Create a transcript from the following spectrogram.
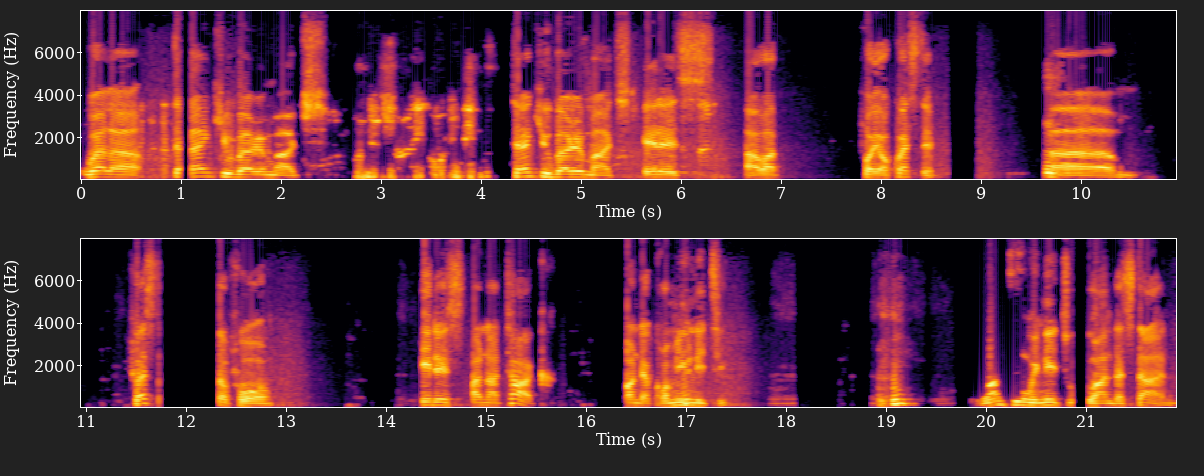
Well, uh, thank you very much. Thank you very much. It is our for your question. Um, first of all, it is an attack on the community. One thing we need to understand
